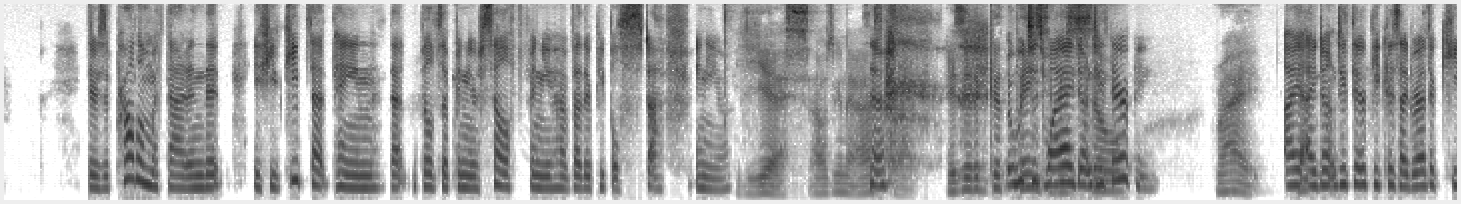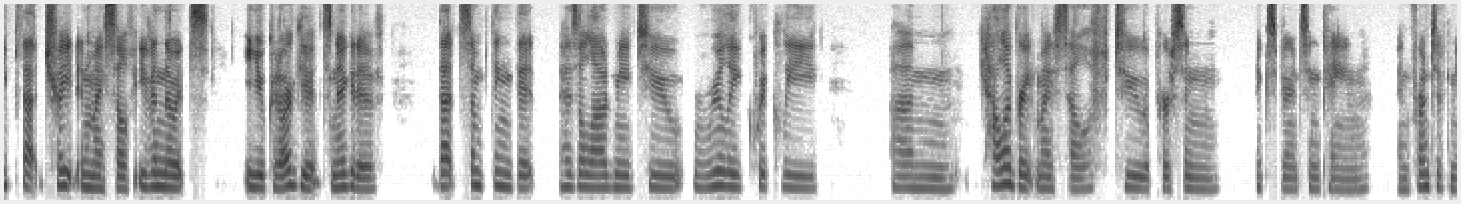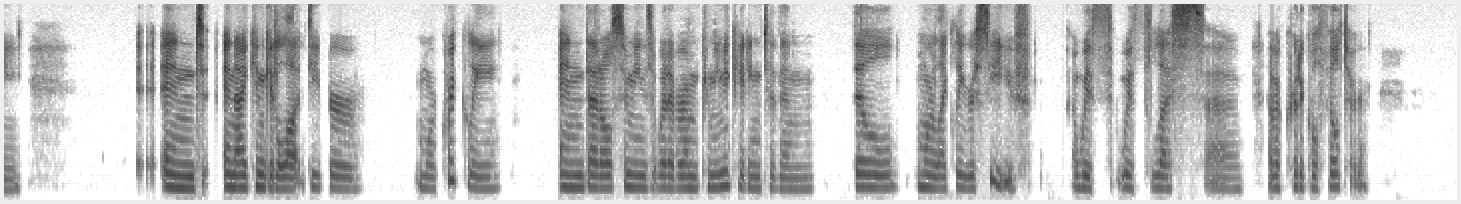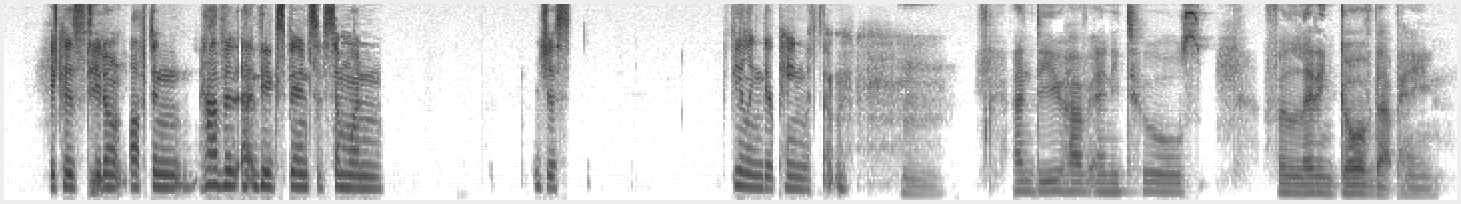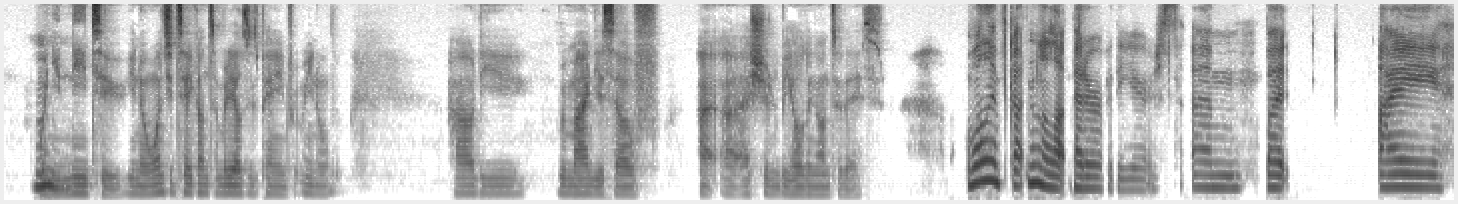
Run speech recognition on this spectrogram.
There's a problem with that, in that if you keep that pain, that builds up in yourself and you have other people's stuff in you. Yes, I was going to ask so, that. Is it a good Which is why I don't so... do therapy. Right. I, I don't do therapy because I'd rather keep that trait in myself, even though it's, you could argue it's negative. That's something that has allowed me to really quickly um, calibrate myself to a person experiencing pain in front of me. And and i can get a lot deeper more quickly and that also means that whatever i'm communicating to them they'll more likely receive with with less uh, of a critical filter. Because Do they don't often have a, the experience of someone just feeling their pain with them. Hmm. And do you have any tools for letting go of that pain when you hmm. need to? You know, once you take on somebody else's pain, you know, how do you remind yourself, I, I, I shouldn't be holding on to this? Well, I've gotten a lot better over the years. Um, but I,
